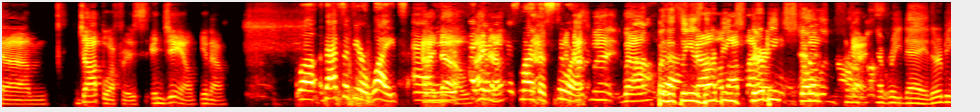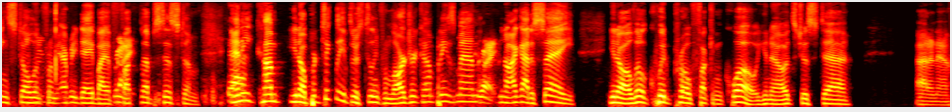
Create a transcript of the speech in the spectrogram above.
um, job offers in jail. You know. Well, that's if you're white and, I you- know, and I your know. name is Martha That's- Stewart. That's what. Well, But Yeah. the thing is, No, they're being they're being stolen from Okay. every day. They're being stolen from every day by a Right. fucked up system. Yeah. Any comp, you know, particularly if they're stealing from larger companies, man. Right. You know, I got to say, you know a little quid pro fucking quo. You know, it's just uh, I don't know.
